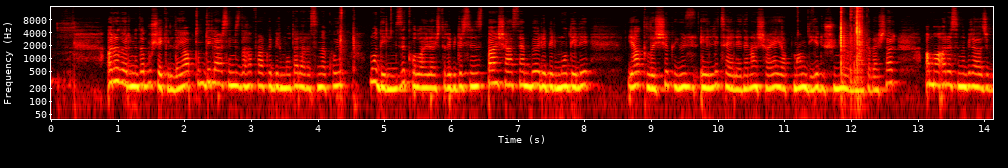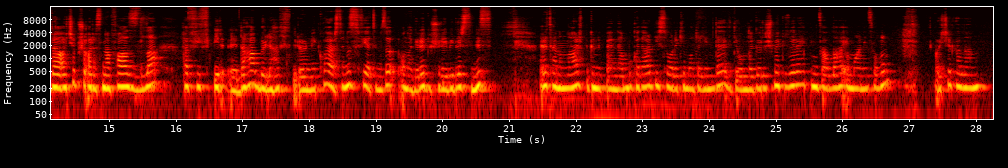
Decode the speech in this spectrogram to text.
Aralarını da bu şekilde yaptım. Dilerseniz daha farklı bir model arasına koyup modelinizi kolaylaştırabilirsiniz. Ben şahsen böyle bir modeli yaklaşık 150 TL'den aşağıya yapmam diye düşünüyorum arkadaşlar. Ama arasını birazcık daha açıp şu arasına fazla hafif bir e, daha böyle hafif bir örnek koyarsanız fiyatınızı ona göre düşürebilirsiniz. Evet hanımlar bugünlük benden bu kadar. Bir sonraki modelimde videomda görüşmek üzere. Hepiniz Allah'a emanet olun. Hoşçakalın.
